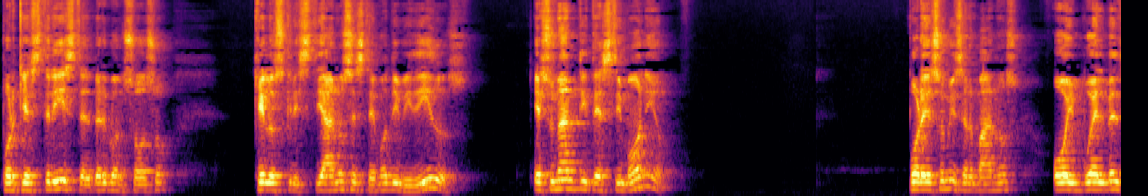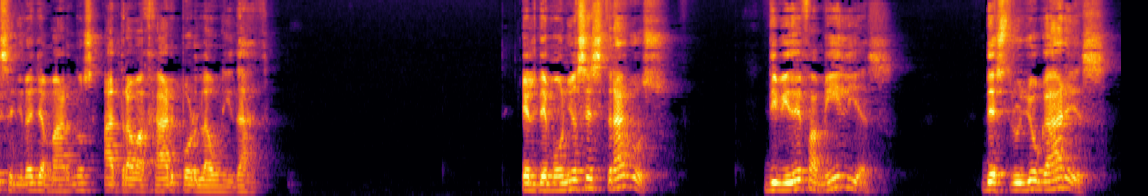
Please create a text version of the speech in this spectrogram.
Porque es triste, es vergonzoso que los cristianos estemos divididos. Es un antitestimonio. Por eso, mis hermanos, hoy vuelve el Señor a llamarnos a trabajar por la unidad. El demonio hace estragos, divide familias, destruye hogares,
